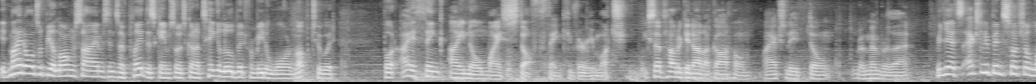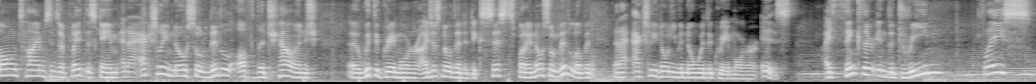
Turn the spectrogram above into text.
It might also be a long time since I've played this game, so it's gonna take a little bit for me to warm up to it. But I think I know my stuff, thank you very much. Except how to get out of Godhome. I actually don't remember that. But yeah, it's actually been such a long time since I've played this game, and I actually know so little of the challenge uh, with the Grey Mourner. I just know that it exists, but I know so little of it that I actually don't even know where the Grey Mourner is. I think they're in the dream place?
